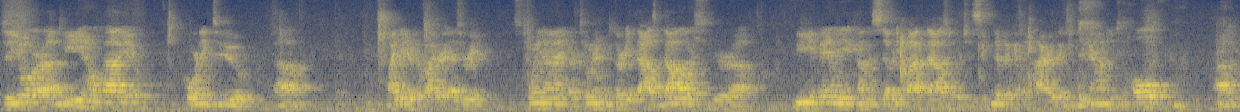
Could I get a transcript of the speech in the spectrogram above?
So your uh, median home value, according to uh, my data provider, Esri, is twenty-nine, or two hundred and thirty thousand dollars. Your uh, median family income is seventy-five thousand, which is significantly higher than King County as a whole. Um,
